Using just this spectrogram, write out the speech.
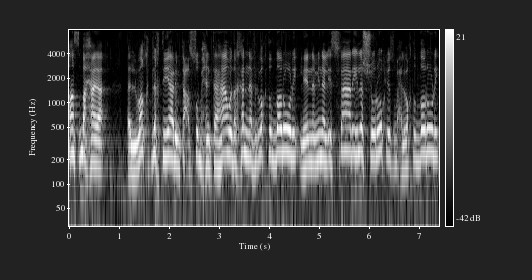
أصبح الوقت الاختياري بتاع الصبح انتهى ودخلنا في الوقت الضروري لأن من الإسفار إلى الشروق يصبح الوقت الضروري.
